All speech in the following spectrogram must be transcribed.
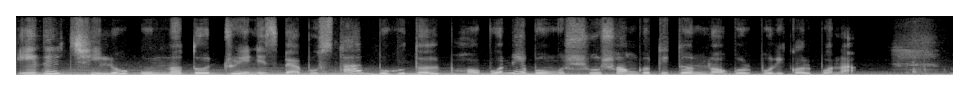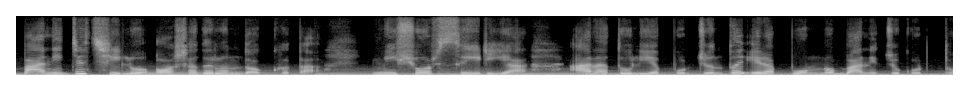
এদের ছিল উন্নত ড্রেনেজ ব্যবস্থা, বহুতল ভবন এবং সুসংগঠিত নগর পরিকল্পনা। বাণিজ্যে ছিল অসাধারণ দক্ষতা। মিশর, সিরিয়া আনাতোলিয়া পর্যন্ত এরা পণ্য বাণিজ্য করত।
